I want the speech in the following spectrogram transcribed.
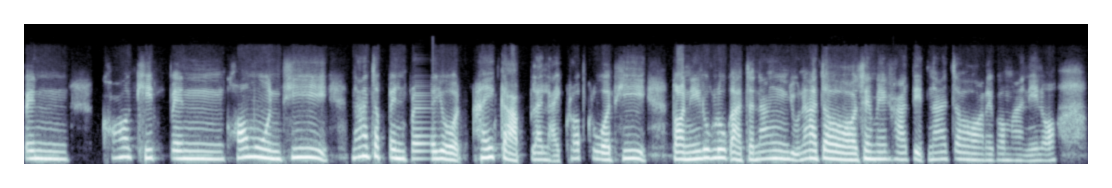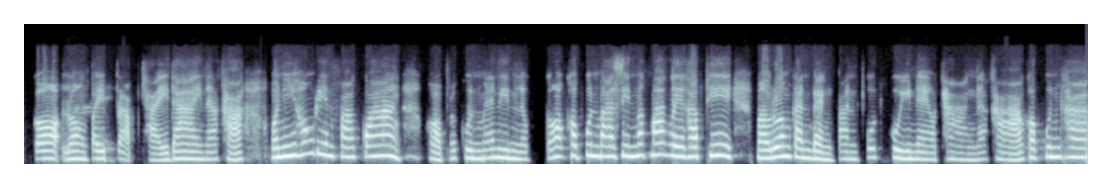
เป็นข้อคิดเป็นข้อมูลที่น่าจะเป็นประโยชน์ให้กับหลาย ๆ ครอบครัวที่ตอนนี้ลูกๆอาจจะนั่งอยู่หน้าจอใช่ไหมคะ ติดหน้าจออะไรประมาณนี้เนาะก็ลองไปปรับใช้ได้นะคะ วันนี้ห้องเรียนฟ้ากว้าง ขอบพระคุณแม่ลิน แล้วก็ขอบคุณบาซินมาก ๆ เลยครับ ที่มาร่วมกันแบ่งปันพูดคุยแนวทางนะคะ ขอบคุณค่ะ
